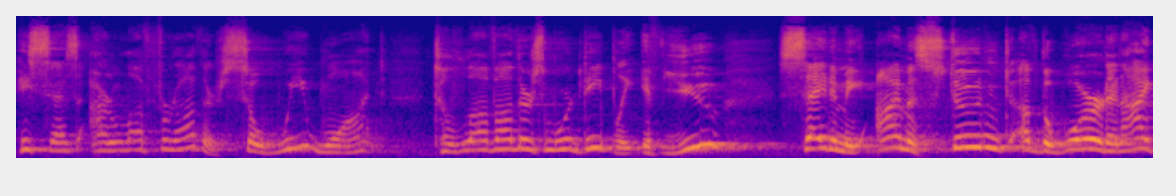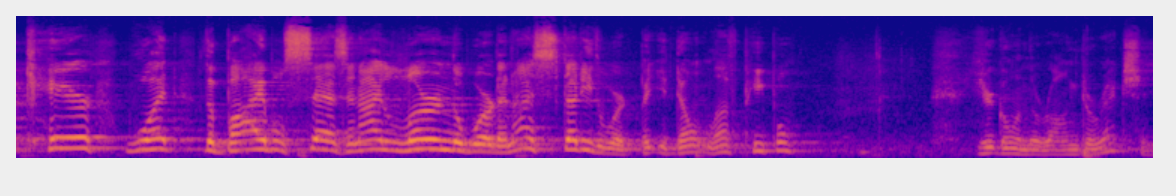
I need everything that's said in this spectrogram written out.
he says our love for others. So we want to love others more deeply. If you say to me, I'm a student of the Word and I care what the Bible says and I learn the Word and I study the Word, but you don't love people, you're going the wrong direction.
